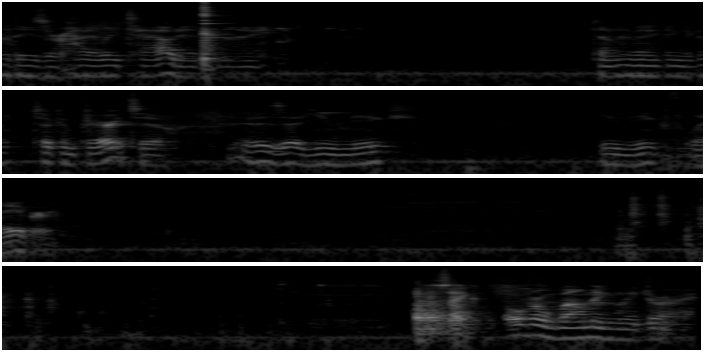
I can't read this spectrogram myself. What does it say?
know these are highly touted and I don't have anything to compare it to. It is a unique, unique flavor. Overwhelmingly dry.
